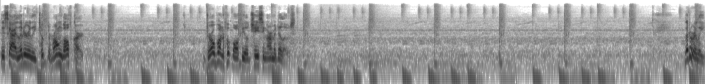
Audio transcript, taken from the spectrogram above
This guy literally took the wrong golf cart, drove on a football field chasing armadillos. Literally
